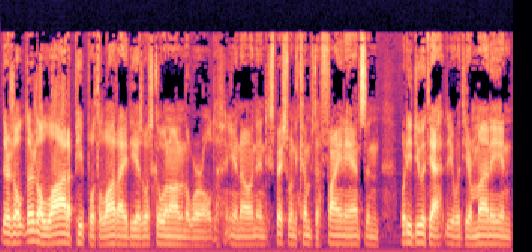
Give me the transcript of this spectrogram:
there's a there's a lot of people with a lot of ideas what's going on in the world, you know, and, and especially when it comes to finance and what do you do with that with your money and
